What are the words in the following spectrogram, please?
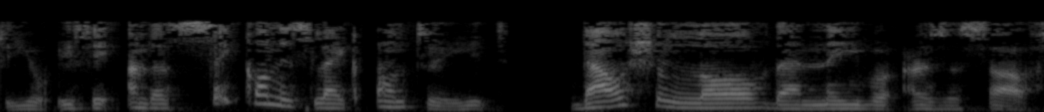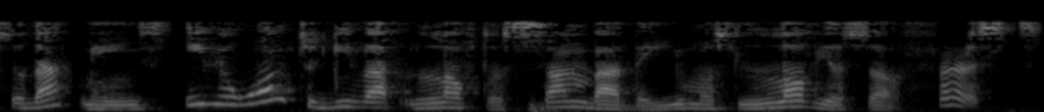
to you. It says, And the second is like unto it, Thou shalt love thy neighbor as yourself. So that means if you want to give out love to somebody, you must love yourself first.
